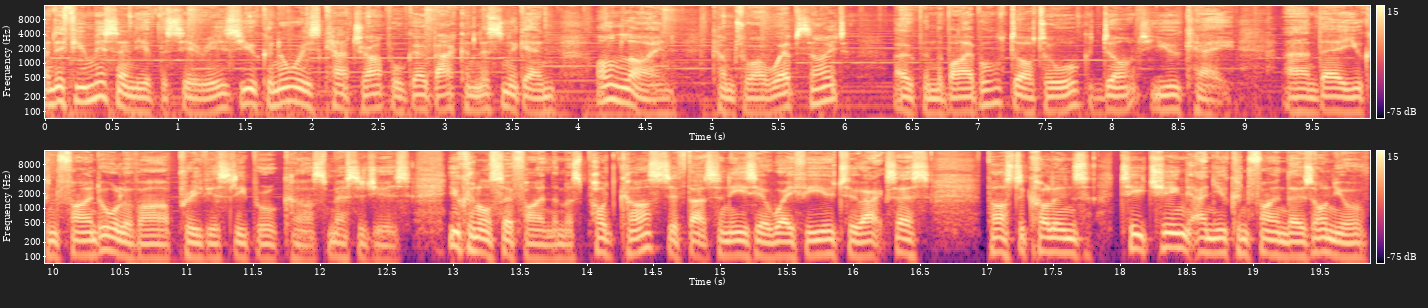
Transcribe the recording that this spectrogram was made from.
And if you miss any of the series, you can always catch up or go back and listen again online. Come to our website, openthebible.org.uk, and there you can find all of our previously broadcast messages. You can also find them as podcasts if that's an easier way for you to access Pastor Colin's teaching, and you can find those on your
